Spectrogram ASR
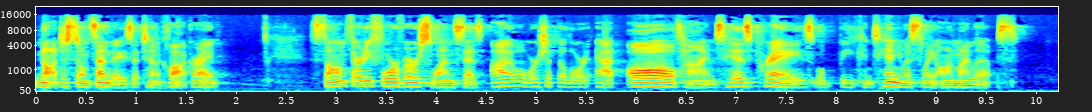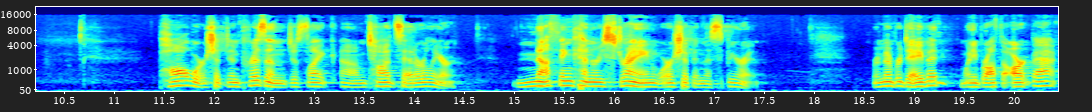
not just on Sundays at 10 o'clock, right? Psalm 34, verse 1 says, I will worship the Lord at all times. His praise will be continuously on my lips. Paul worshiped in prison, just like um, Todd said earlier. Nothing can restrain worship in the Spirit. Remember David when he brought the ark back?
